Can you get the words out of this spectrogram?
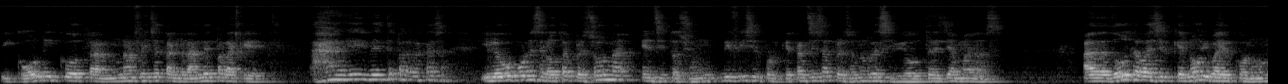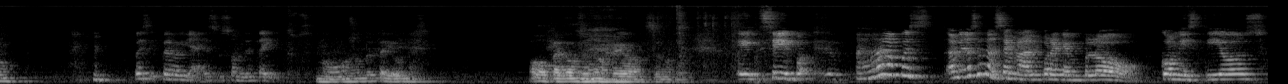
icónico, tan una fecha tan grande para que, ay, vete para la casa. Y luego pones a la otra persona en situación difícil, porque tal si esa persona recibió tres llamadas. A las dos le va a decir que no y va a ir con uno. Pues sí, pero ya, esos son detallitos. No, son detallones. Oh, perdón, se me feo, se. Y, sí, po- ah, pues a mí no se me hace mal, por ejemplo, con mis tíos,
